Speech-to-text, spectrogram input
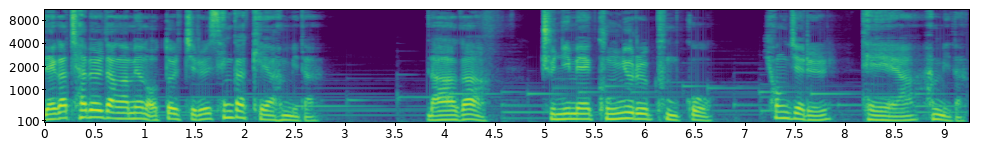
내가 차별당하면 어떨지를 생각해야 합니다. 나아가 주님의 국류를 품고 형제를 대해야 합니다.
